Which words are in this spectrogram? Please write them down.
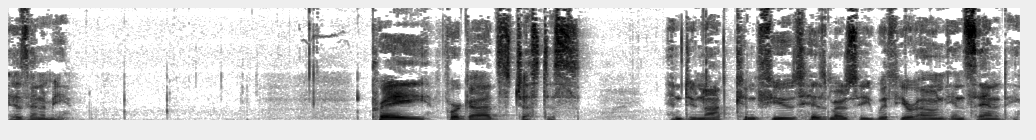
as enemy. Pray for God's justice and do not confuse His mercy with your own insanity.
